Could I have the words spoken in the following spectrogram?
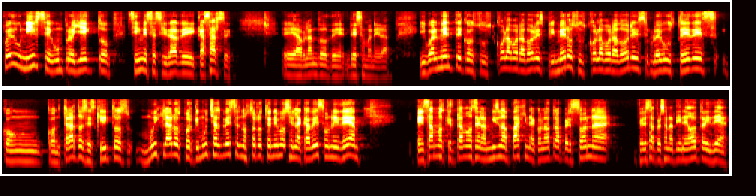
Puede unirse en un proyecto sin necesidad de casarse. Eh, hablando de, de, esa manera. Igualmente con sus colaboradores, primero sus colaboradores, luego ustedes con contratos escritos muy claros, porque muchas veces nosotros tenemos en la cabeza una idea, pensamos que estamos en la misma página con la otra persona pero esa persona tiene otra idea.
